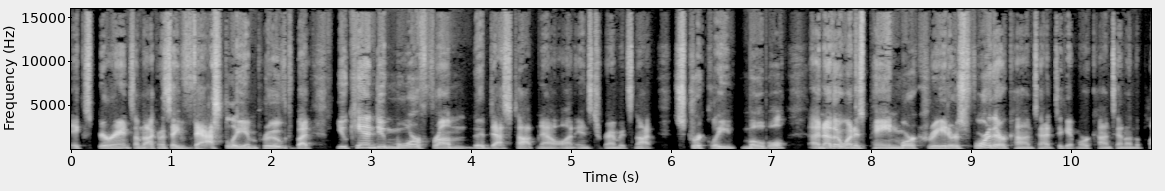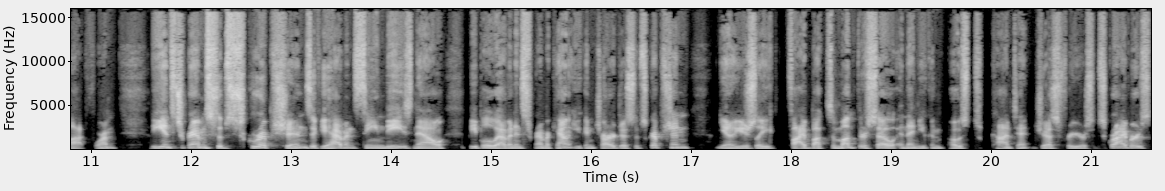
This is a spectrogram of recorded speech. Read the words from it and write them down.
experience. I'm not going to say vastly improved, but you can do more from the desktop now on Instagram. It's not strictly mobile. Another one is paying more creators for their content to get more content on the platform. The Instagram subscriptions, if you haven't seen these, now people who have an Instagram account, you can charge a subscription, you know, usually five bucks a month or so, and then you can post content just for your subscribers.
